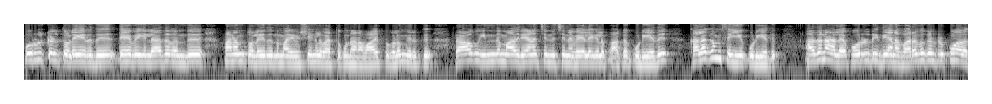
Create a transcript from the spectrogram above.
பொருட்கள் தொலைகிறது தேவையில்லாத வந்து பணம் தொலைது இந்த மாதிரி விஷயங்கள் வரத்துக்குண்டான வாய்ப்புகளும் இருக்குது ராகு இந்த மாதிரியான சின்ன சின்ன வேலைகளை பார்க்கக்கூடியது கலகம் செய்யக்கூடியது. அதனால் பொருள் ரீதியான வரவுகள் இருக்கும். அதை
